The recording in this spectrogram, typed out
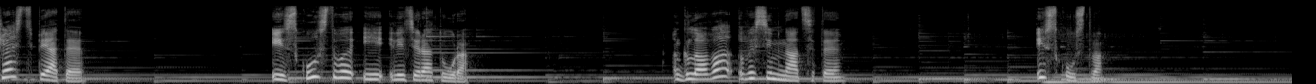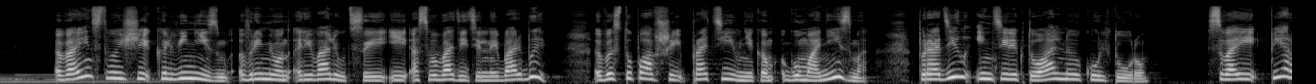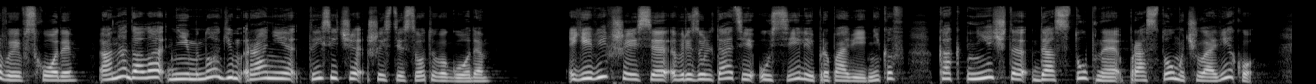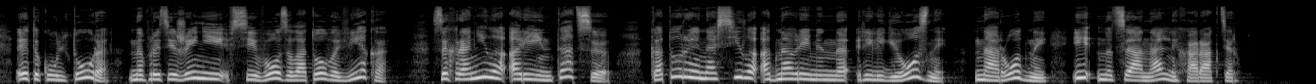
Часть пятая. Искусство и литература. Глава 18. Искусство. Воинствующий кальвинизм времен революции и освободительной борьбы, выступавший противником гуманизма, породил интеллектуальную культуру. Свои первые всходы она дала немногим ранее 1600 года. Явившаяся в результате усилий проповедников как нечто доступное простому человеку, эта культура на протяжении всего Золотого века сохранила ориентацию, которая носила одновременно религиозный, народный и национальный характер.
